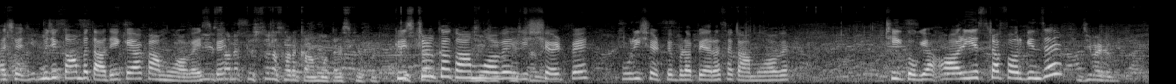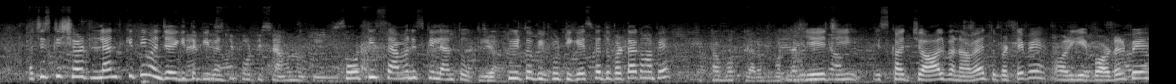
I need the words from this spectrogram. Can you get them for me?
अच्छा जी मुझे काम बता दें क्या काम हुआ हुआ है इस ये पे? क्रिस्टल का सारा काम होता है इसके ऊपर। क्रिस्टल का काम हुआ हुआ है है। शर्ट पे पूरी शर्ट पे बड़ा प्यारा सा काम हुआ हुआ है। ठीक हो गया। और ये स्टफ़ और है? जी मैडम अच्छा इसकी शर्ट लेंथ कितनी बन जाएगी तकरीबन? फोर्टी सेवन होती है। फोर्टी सेवन इसकी लेंथ होती है। फिर तो बिल्कुल ठीक है। इसका दुपट्टा कहाँ पे? बहुत प्यारा ये जी इसका जाल बना हुआ है दुपट्टे पे और ये बॉर्डर पे।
